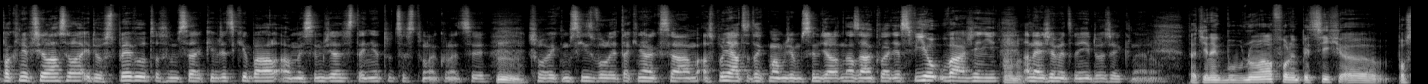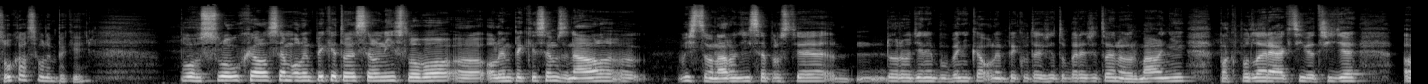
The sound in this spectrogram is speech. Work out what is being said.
pak mě přihlásila i do zpěvu, to jsem se taky vždycky bál a myslím, že stejně tu cestu nakonec si hmm. člověk musí zvolit tak nějak sám. Aspoň já to tak mám, že musím dělat na základě svého uvážení ano. a ne, že mi to někdo řekne. No. Tatínek bubnoval v Olympicích, eh, poslouchal si Olympiky? Poslouchal jsem Olympiky, to je silný slovo, uh, Olympiky jsem znal, uh, víš co, narodí se prostě do rodiny bubeníka Olympiku, takže to bere, že to je normální, pak podle reakcí ve třídě uh,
